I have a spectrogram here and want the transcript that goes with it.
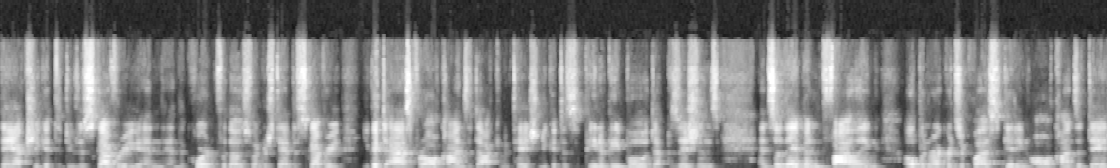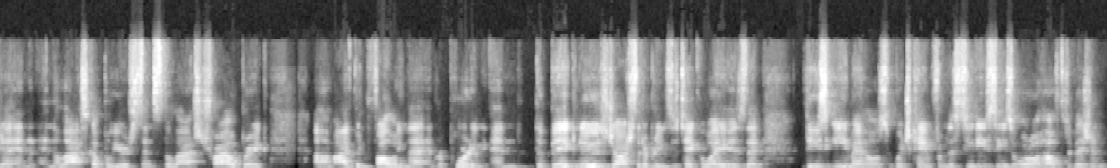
they actually get to do discovery and, and the court. And for those who understand discovery, you get to ask for all kinds of documentation. You get to subpoena people, depositions. And so they've been filing open records requests, getting all kinds of data. And in the last couple years since the last trial break, um, I've been following that and reporting. And the big news, Josh, that everybody needs to take away is that these emails, which came from the CDC's oral health division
